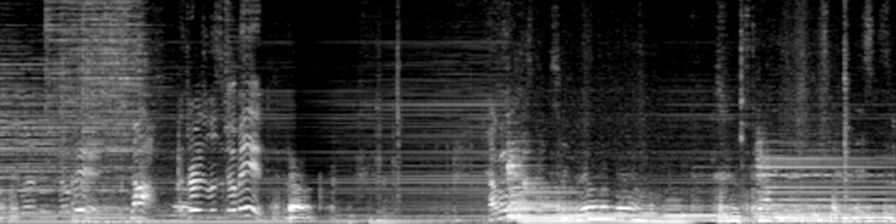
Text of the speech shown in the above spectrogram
Come in. Stop. The drum's supposed to come in. No. How about this? This is the.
